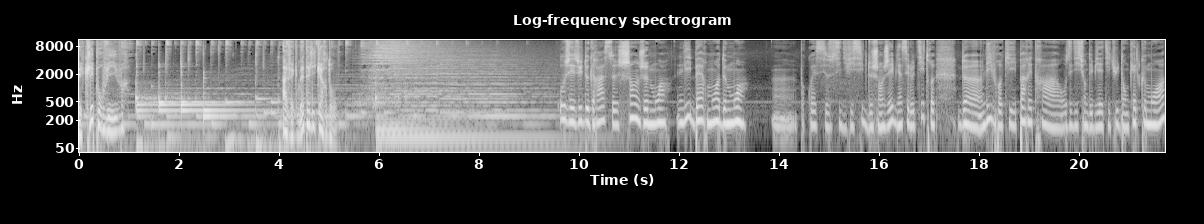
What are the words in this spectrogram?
Des clés pour vivre avec Nathalie Cardon. Ô Jésus de grâce, change-moi, libère-moi de moi. Pourquoi est-ce si difficile de changer? Eh Bien, c'est le titre d'un livre qui paraîtra aux éditions des Béatitudes dans quelques mois.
